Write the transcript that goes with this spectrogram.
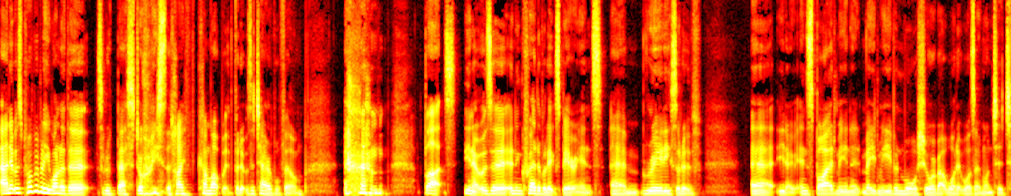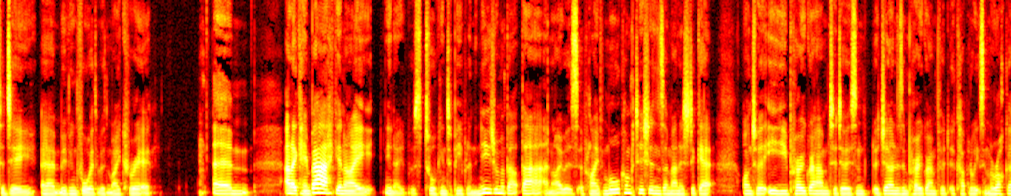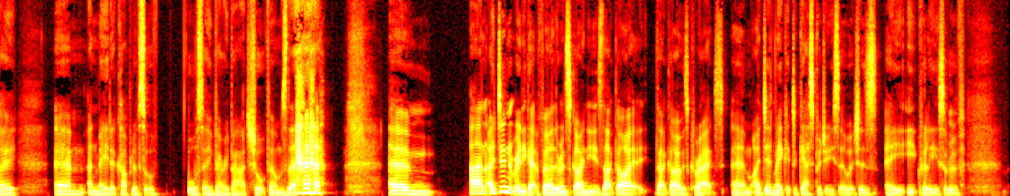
and it was probably one of the sort of best stories that I've come up with, but it was a terrible film. Um, but you know, it was a, an incredible experience. Um, really, sort of, uh, you know, inspired me, and it made me even more sure about what it was I wanted to do uh, moving forward with my career. Um, and I came back and I, you know, was talking to people in the newsroom about that. And I was applying for more competitions. I managed to get onto an EU program to do some a journalism program for a couple of weeks in Morocco, um, and made a couple of sort of also very bad short films there. um, and I didn't really get further in Sky News. That guy, that guy was correct. Um, I did make it to guest producer, which is a equally sort of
